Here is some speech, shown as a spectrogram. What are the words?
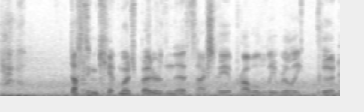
yeah. Doesn't get much better than this. Actually, it probably really could.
